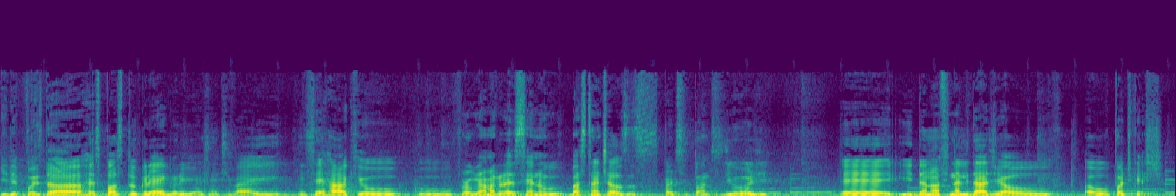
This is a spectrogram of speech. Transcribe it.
E depois da resposta do Gregory, a gente vai encerrar aqui o, o programa agradecendo bastante aos participantes de hoje é, e dando uma finalidade ao, ao podcast.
